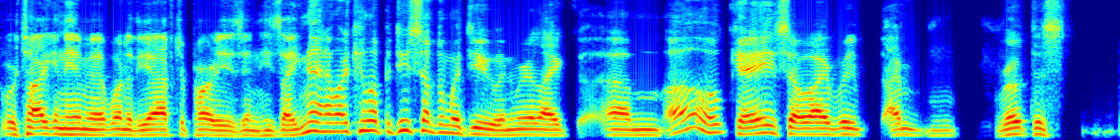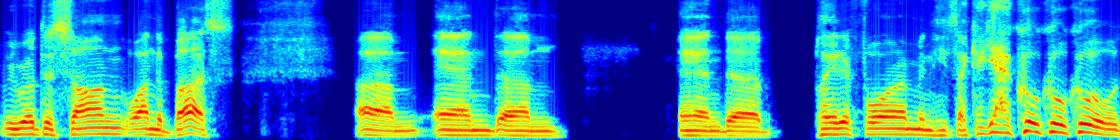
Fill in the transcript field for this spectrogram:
were talking to him at one of the after parties, and he's like, "Man, I want to come up and do something with you." And we are like, um, "Oh, okay." So I we I wrote this. We wrote this song on the bus, um, and um, and uh, played it for him, and he's like, "Yeah, cool, cool, cool.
